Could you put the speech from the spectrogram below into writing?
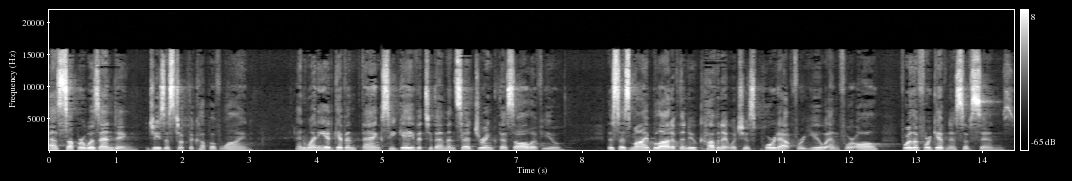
As supper was ending, Jesus took the cup of wine. And when he had given thanks, he gave it to them and said, Drink this, all of you. This is my blood of the new covenant, which is poured out for you and for all for the forgiveness of sins.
